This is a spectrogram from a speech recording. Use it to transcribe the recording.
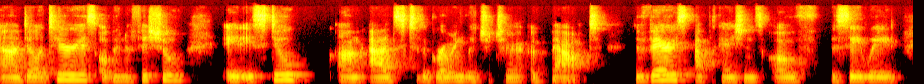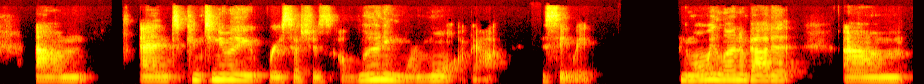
uh, deleterious or beneficial, it is still um, adds to the growing literature about the various applications of the seaweed. Um, and continually, researchers are learning more and more about the seaweed. The more we learn about it, um,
